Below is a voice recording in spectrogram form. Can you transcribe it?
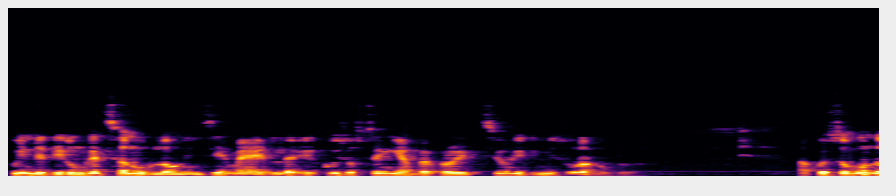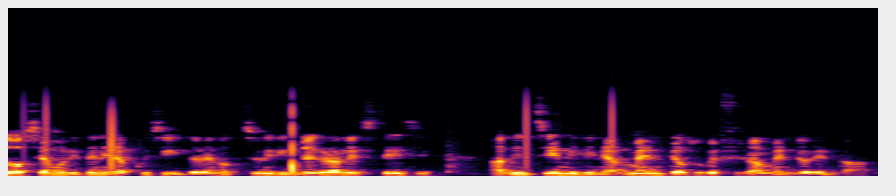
Quindi è di lunghezza nulla un insieme L il cui sostegno abbia proiezioni di misura nulla. A questo punto possiamo ritenere acquisite le nozioni di integrali estesi ad insiemi linearmente o superficialmente orientati,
